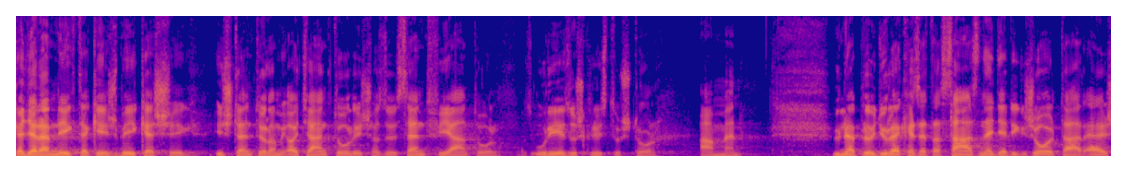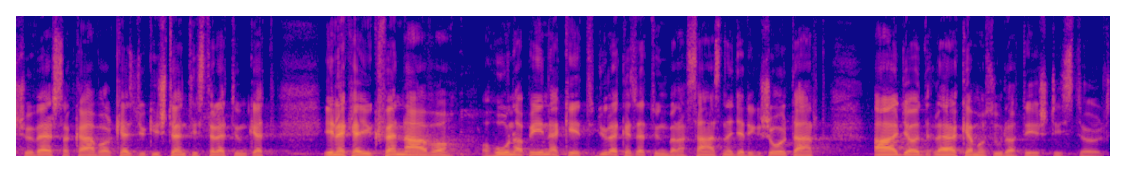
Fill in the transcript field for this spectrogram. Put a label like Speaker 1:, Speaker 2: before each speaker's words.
Speaker 1: Kegyelem néktek és békesség Istentől, ami atyánktól és az ő szent fiától, az Úr Jézus Krisztustól. Amen. Ünneplő gyülekezet a 104. Zsoltár első verszakával kezdjük Isten tiszteletünket. Énekeljük fennállva a hónap énekét gyülekezetünkben a 104. Zsoltárt. Áldjad lelkem az Urat és tisztöld.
